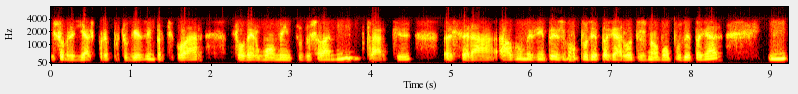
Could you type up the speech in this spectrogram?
e sobre a diáspora portuguesa, em particular, se houver um aumento do salário mínimo, claro que eh, será, algumas empresas vão poder pagar, outras não vão poder pagar, e,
